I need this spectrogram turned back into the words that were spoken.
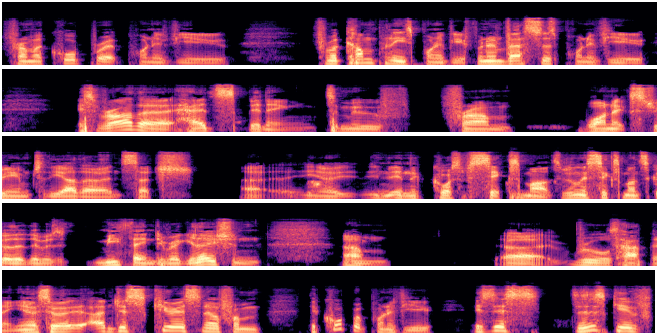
from a corporate point of view, from a company's point of view, from an investor's point of view, it's rather head spinning to move from one extreme to the other in such uh, you know in, in, the course of six months. It was only six months ago that there was methane deregulation um, uh, rules happening. You know, so I'm just curious to know from the corporate point of view, is this does this give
